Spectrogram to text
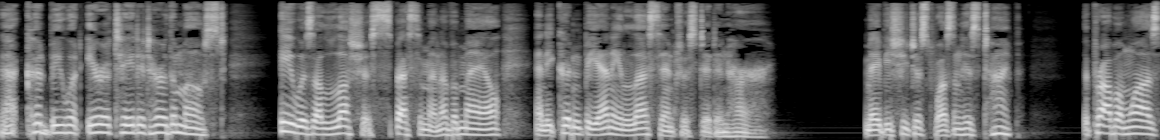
That could be what irritated her the most. He was a luscious specimen of a male, and he couldn't be any less interested in her. Maybe she just wasn't his type. The problem was,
